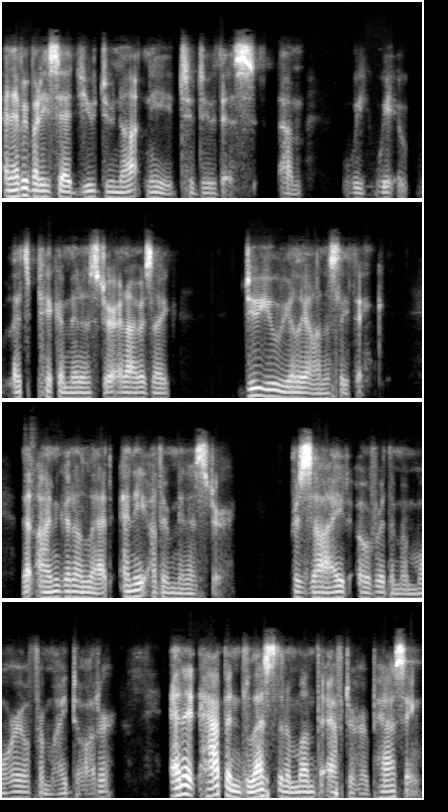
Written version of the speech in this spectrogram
and everybody said, you do not need to do this. Um, we we let's pick a minister. And I was like, do you really honestly think that I'm going to let any other minister preside over the memorial for my daughter? And it happened less than a month after her passing.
